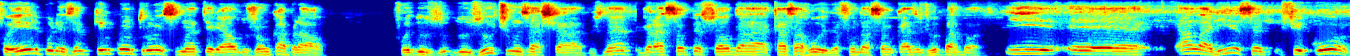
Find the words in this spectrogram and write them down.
foi ele, por exemplo, que encontrou esse material do João Cabral foi dos, dos, últimos achados, né? graças ao pessoal da Casa Rui, da Fundação Casa de Rui Barbosa. E é, a Larissa ficou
